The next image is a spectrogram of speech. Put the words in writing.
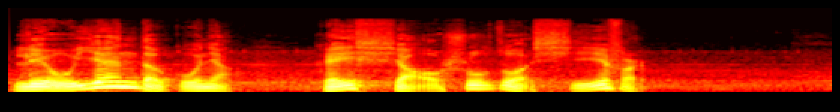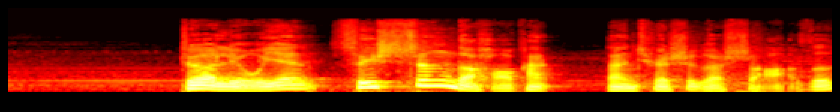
柳烟的姑娘，给小叔做媳妇儿。这柳烟虽生得好看，但却是个傻子，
